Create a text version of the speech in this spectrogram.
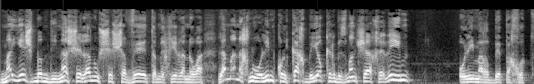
מה יש במדינה שלנו ששווה את המחיר הנורא? למה אנחנו עולים כל כך ביוקר בזמן שאחרים עולים הרבה פחות?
